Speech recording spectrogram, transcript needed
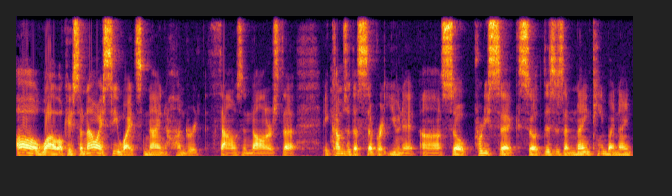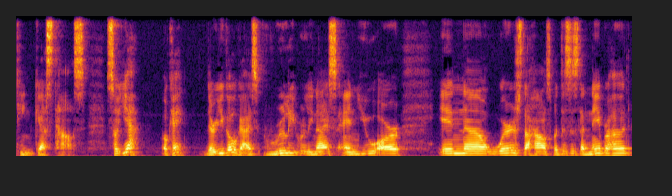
oh wow, okay, so now I see why it's $900,000. The It comes with a separate unit, uh, so pretty sick. So this is a 19 by 19 guest house. So yeah, okay, there you go, guys. Really, really nice. And you are in uh, where's the house? But this is the neighborhood.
